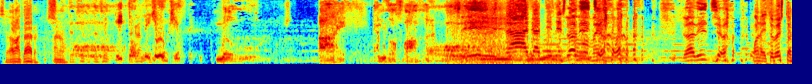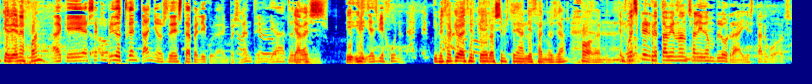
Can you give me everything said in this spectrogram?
Se va a matar. Ah, no. Atención, atención. He told me you killed him. No. I am your father. Sí. Ah, ya tienes Lo ha dicho. Lo ha dicho. Bueno, ¿y todo esto a qué viene, Juan? A que se ha cumplido 30 años de esta película. Impresionante, ¿eh? Ya 30 Ya ves. años. Y, Ya- y, ya es viejuna. y pensar que iba a decir que los Sims tenían 10 años ya. Joder. ¿Te puedes creer que todavía no han salido en Blu-ray Star Wars?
